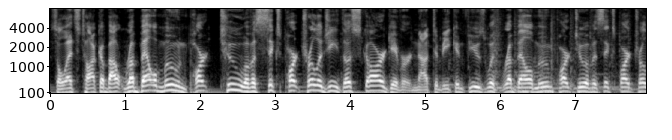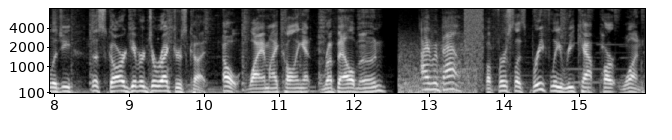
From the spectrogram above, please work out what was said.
So let's talk about Rebel Moon, part two of a six part trilogy, The Scar Giver. Not to be confused with Rebel Moon, part two of a six part trilogy, The Scar Giver Director's Cut. Oh, why am I calling it Rebel Moon? I rebel. But first, let's briefly recap part one.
